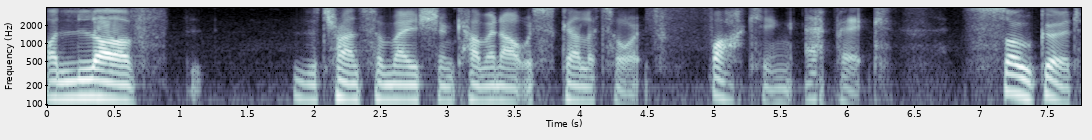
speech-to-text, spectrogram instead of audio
I love the transformation coming out with Skeletor. It's fucking epic so good.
